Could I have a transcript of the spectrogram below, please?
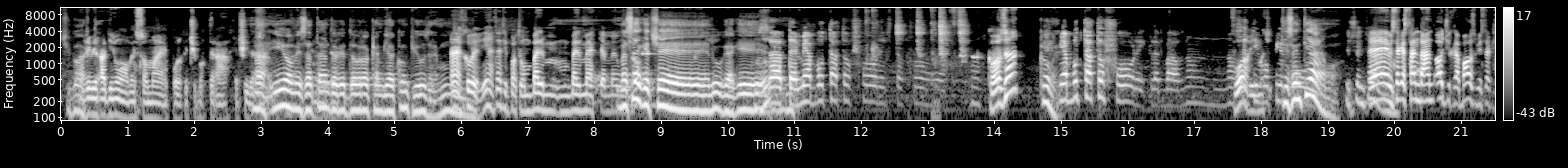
Ci porta. arriverà di nuovo insomma Apple che ci porterà che ci darà Ma io mi sa tanto che dovrò cambiare il computer. Mm. Ecco, vedi, eh, te ti porto un bel, un bel Mac M1. Ma sai che c'è, Luca? Che... Scusate, mi ha buttato fuori sto coso. Cosa? Come? Mi ha buttato fuori Clubhouse, non, non Fuori? sentivo Ma ci- più Ti sentiamo. Ci sentiamo. Eh, mi sa che sta andando. Oggi Clubhouse mi sa che.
